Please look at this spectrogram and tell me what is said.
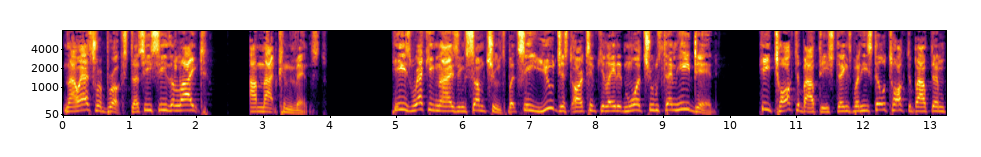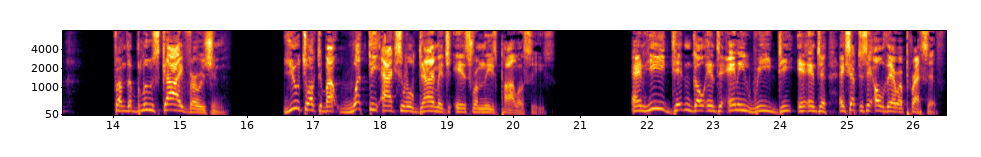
Now, as for Brooks, does he see the light? I'm not convinced. He's recognizing some truth, but see, you just articulated more truth than he did. He talked about these things, but he still talked about them from the blue sky version. You talked about what the actual damage is from these policies. And he didn't go into any read into except to say, oh, they're oppressive.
